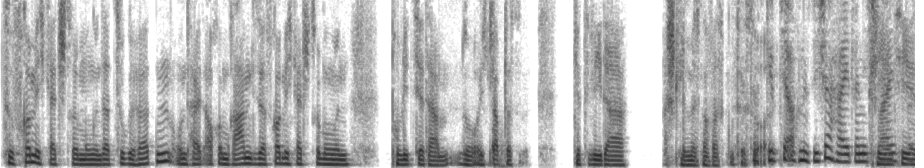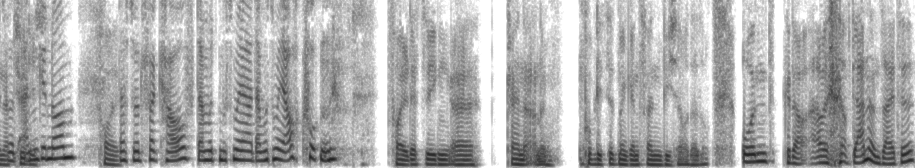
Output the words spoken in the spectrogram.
zu Frömmigkeitsströmungen dazu gehörten und halt auch im Rahmen dieser Frömmigkeitsströmungen publiziert haben. So, ich glaube, das gibt weder was Schlimmes noch was Gutes. Es gibt ja auch eine Sicherheit, wenn ich Klientel, weiß, das wird angenommen, Voll. das wird verkauft, damit muss man ja, da muss man ja auch gucken. Voll, deswegen, äh, keine Ahnung publiziert man ganz feine Bücher oder so. Und genau, aber auf der anderen Seite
